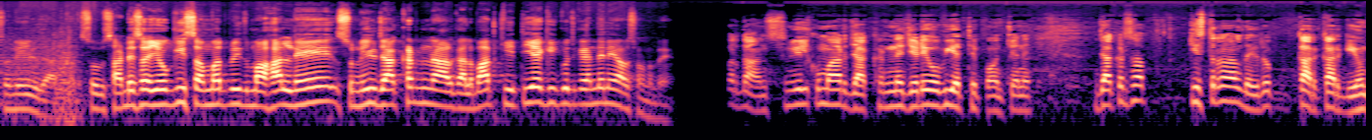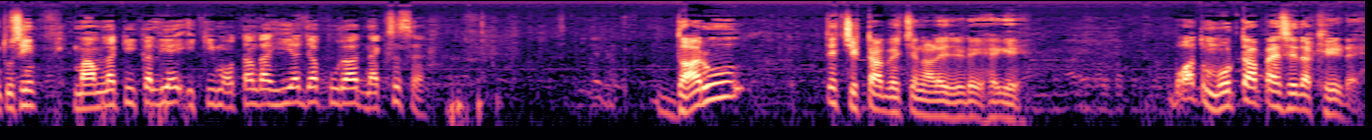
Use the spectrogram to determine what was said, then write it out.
ਸੁਨੀਲ ਜਾਖੜ। ਸੋ ਸਾਡੇ ਸਹਿਯੋਗੀ ਸਮਰਪ੍ਰੀਤ ਮਾਹਲ ਨੇ ਸੁਨੀਲ ਜਾਖੜ ਨਾਲ ਗੱਲਬਾਤ ਕੀਤੀ ਹੈ। ਕਿ ਕੁਝ ਕਹਿੰਦੇ ਨੇ ਆਓ ਸੁਣਦੇ ਹਾਂ। ਪ੍ਰਧਾਨ ਸੁਨੀਲ ਕੁਮਾਰ ਜਾਖੜ ਨੇ ਜਿਹੜੇ ਉਹ ਵੀ ਇੱਥੇ ਪਹੁੰਚੇ ਨੇ। ਜਾਖੜ ਸਾਹਿਬ ਕਿਸ ਤਰ੍ਹਾਂ ਨਾਲ ਦੇਖ ਰਹੇ ਹੋ? ਘਰ ਘਰ ਗਏ ਹੋ ਤੁਸੀਂ? ਮਾਮਲਾ ਕੀ ਕੱਲੀਆਂ 21 ਮੌਤਾਂ ਦਾ ਹੀ ਹੈ ਜਾਂ ਪੂਰਾ ਨੈਕਸਸ ਹੈ? दारू ਤੇ ਚਿੱਟਾ ਵੇਚਣ ਵਾਲੇ ਜਿਹੜੇ ਹੈਗੇ, ਬਹੁਤ ਮੋਟਾ ਪੈਸੇ ਦਾ ਖੇਡ ਹੈ।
